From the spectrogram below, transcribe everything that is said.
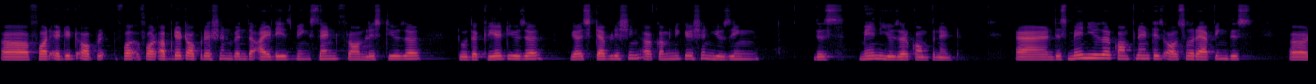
uh, for edit for, for update operation when the id is being sent from list user to the create user we are establishing a communication using this main user component. And this main user component is also wrapping this uh,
